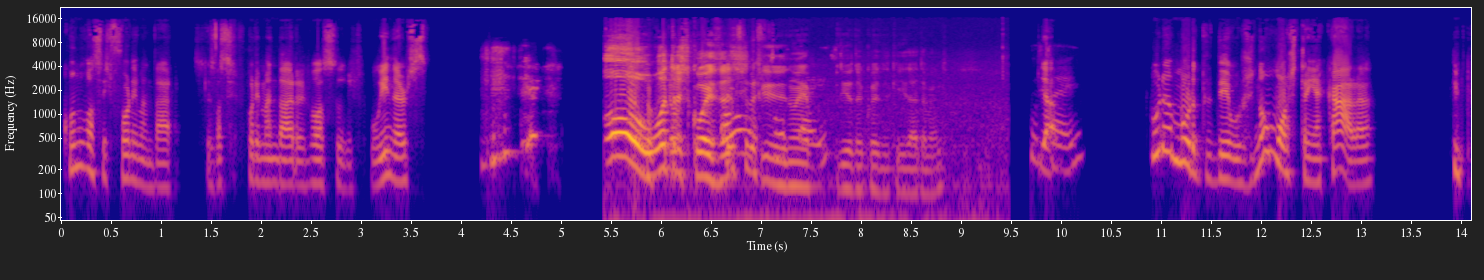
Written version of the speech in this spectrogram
quando vocês forem mandar, se vocês forem mandar os vossos winners, Ou Eu- outras coisas eu- que não é pedir outra coisa aqui exatamente. Yeah. Sei. por amor de Deus, não mostrem a cara. Tipo,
